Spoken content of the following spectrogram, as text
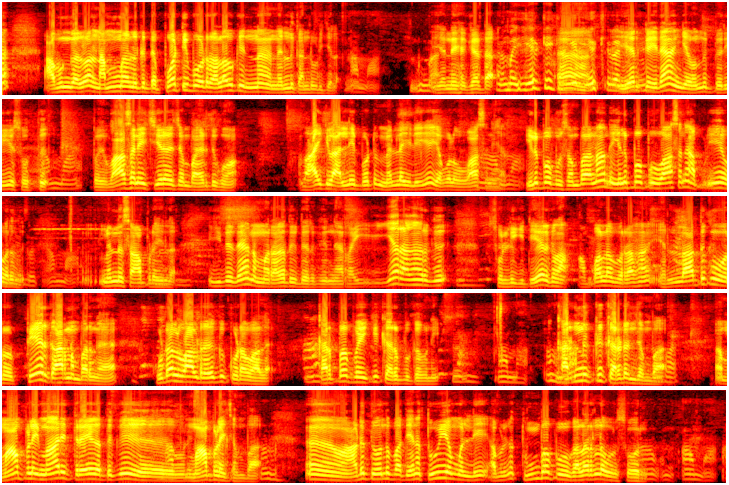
அவங்களும் நம்மளுக்கிட்ட போட்டி போடுற அளவுக்கு இன்னும் நெல் கண்டுபிடிக்கல. ஆமா. உண்மை. என்னைய கேட்டால் இயற்கை தான் இயற்கை தான் இங்கே வந்து பெரிய சொத்து. இப்போ வாசனை சீரக சம்பா எடுத்துக்குவோம். வாய்க்குள்ள அள்ளி போட்டு மெல்லையிலேயே எவ்வளோ வாசனையாக இழுப்பப்பூ சம்பானா அந்த இழுப்பப்பூ வாசனை அப்படியே வருது. மென்று சாப்பிட இல்லை. இதுதான் நம்ம ரகத்துக்கிட்ட இருக்குது நிறைய ரகம் இருக்குது சொல்லிக்கிட்டே இருக்கலாம். அவ்வளவு ரகம் எல்லாத்துக்கும் ஒரு பேர் காரணம் பாருங்க. குடல் வாழ்றதுக்கு குடவாழை கற்பப்பைக்கு கருப்பு கவுனி. கண்ணுக்கு கரடஞ்சம்பா. மாப்பிள்ளை மாதிரி திரேகத்துக்கு மாப்பிள்ளை சம்பா. அடுத்து வந்து பார்த்தீங்கன்னா தூய மல்லி அப்படின்னா தும்பப்பூ கலரில் ஒரு சோறு.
